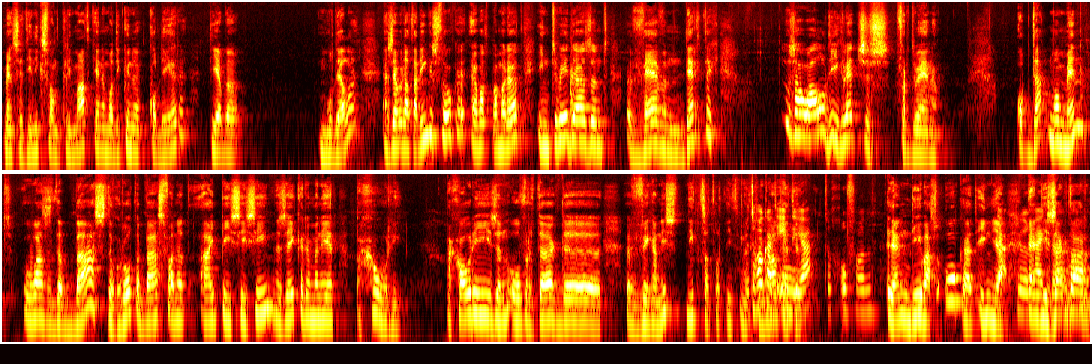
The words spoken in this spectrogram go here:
mensen die niks van klimaat kennen, maar die kunnen coderen. Die hebben modellen. En ze hebben dat daarin gestoken. En wat kwam eruit? In 2035 zouden al die gletsjers verdwijnen. Op dat moment was de baas, de grote baas van het IPCC, een zekere meneer Pachauri. Pachauri is een overtuigde veganist. Niet dat dat iets met Toch ook uit India? Toch? Of, en die was ook uit India. en die zag daar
